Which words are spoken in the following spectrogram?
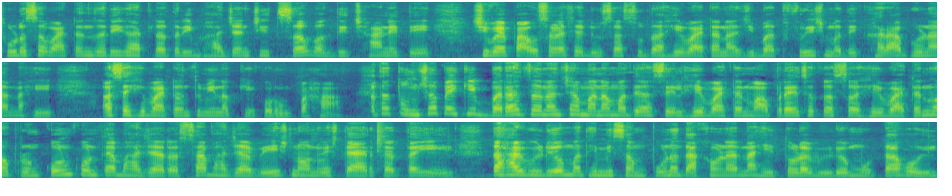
थोडंसं वाटण जरी घातलं तरी भाज्यांची चव अगदी छान येते. शिवाय पावसाळ्याच्या दिवसात सुद्धा हे वाटण अजिबात फ्रीजमध्ये खराब होणार नाही असं हे वाटण तुम्ही नक्की करून पहा. आता तुमच्यापैकी बऱ्याच जणांच्या मनात मनामध्ये असेल हे वाटण वापरायचं कसं? हे वाटण वापरून कोणकोणत्या भाज्या रस्सा भाज्या व्हेज नॉनव्हेज तयार करता येईल? तर हा व्हिडिओमध्ये मी संपूर्ण दाखवणार नाही. थोडा व्हिडिओ मोठा होईल.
